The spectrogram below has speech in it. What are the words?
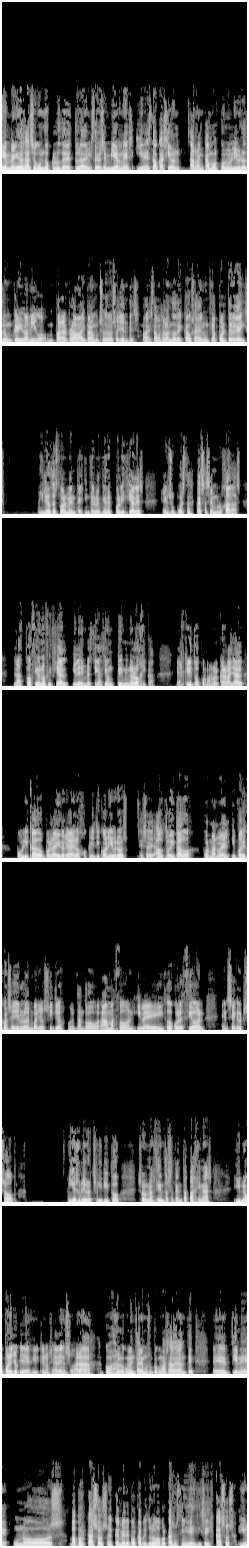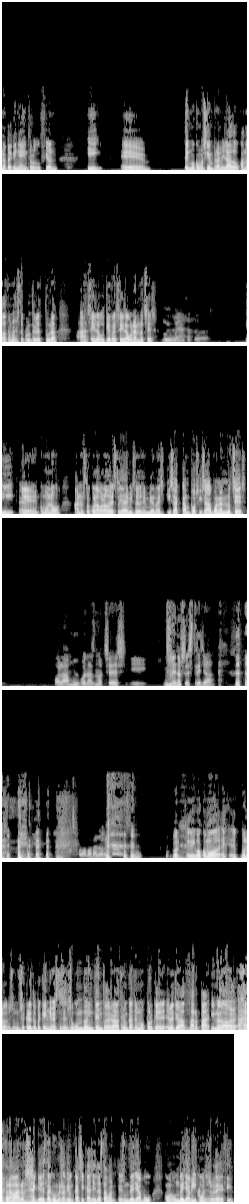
Bienvenidos al segundo club de lectura de Misterios en Viernes y en esta ocasión arrancamos con un libro de un querido amigo para el programa y para muchos de los oyentes. Estamos hablando de causa de denuncia poltergeist y leo textualmente intervenciones policiales en supuestas casas embrujadas, la actuación oficial y la investigación criminológica, escrito por Manuel Carballal, publicado por la editorial El Ojo Crítico Libros, es eh, autoeditado por Manuel y podéis conseguirlo en varios sitios, pues, tanto Amazon, eBay, todo colección, en Secret Shop. Y es un libro chiquitito, son unas 170 páginas y no por ello quiere decir que no sea denso. Ahora como lo comentaremos un poco más adelante. Eh, tiene unos, va por casos, eh, en vez de por capítulo va por casos, tiene 16 casos y una pequeña introducción y eh, tengo como siempre a mi lado, cuando hacemos este club de lectura, a Seila Gutiérrez. Seila, buenas noches. Muy buenas a todos. Y, eh, como no, a nuestro colaborador estrella de Misterios en Viernes, Isaac Campos. Isaac, buenas noches. Hola, muy buenas noches y menos estrella. colaborador. Bueno, te digo como, bueno, es un secreto pequeño. Este es el segundo intento de grabación que hacemos porque he metido la zarpa y no he dado a, grabar. O sea que esta conversación casi casi la estamos, es un déjà vu, como un déjà vu, como se suele decir.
